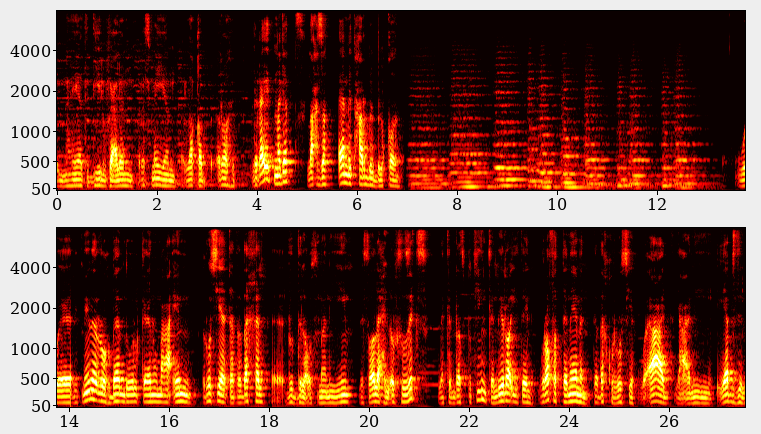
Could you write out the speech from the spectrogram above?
إن هي تديله فعلا رسميا لقب راهب. لغاية ما جت لحظة قامت حرب البلقان. والاثنين الرهبان دول كانوا مع إن روسيا تتدخل ضد العثمانيين لصالح الأرثوذكس. لكن راسبوتين كان ليه رأي تاني ورفض تماما تدخل روسيا وقعد يعني يبذل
